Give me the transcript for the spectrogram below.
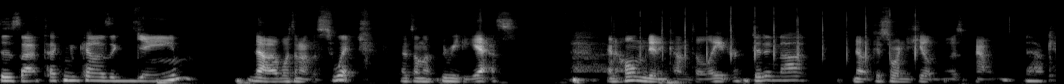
Does that technically count as a game? No, it wasn't on the Switch. That's on the 3DS. And Home didn't come till later. Did it not? No, because Sword and Shield was out. Okay.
